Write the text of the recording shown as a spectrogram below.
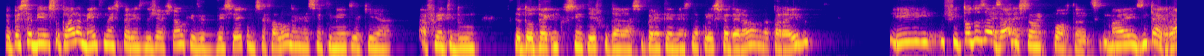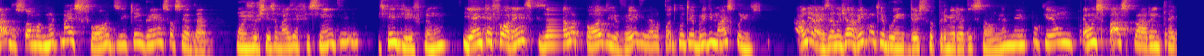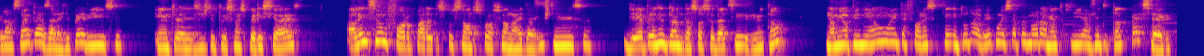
Eu percebi isso claramente na experiência de gestão que eu vivenciei, como você falou, né, recentemente aqui à, à frente do setor técnico científico da Superintendência da Polícia Federal da Paraíba. E, enfim, todas as áreas são importantes, mas integrados somos muito mais fortes e quem ganha é a sociedade. Uma justiça mais eficiente e científica, né? E a Interforensics, ela pode, eu vejo, ela pode contribuir demais com isso. Aliás, ela já vem contribuindo desde sua primeira edição, né? Porque é um, é um espaço para a integração entre as áreas de perícia, entre as instituições periciais além de ser um fórum para discussão dos profissionais da justiça, de representantes da sociedade civil. Então, na minha opinião, a interferência tem tudo a ver com esse aprimoramento que a gente tanto persegue.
